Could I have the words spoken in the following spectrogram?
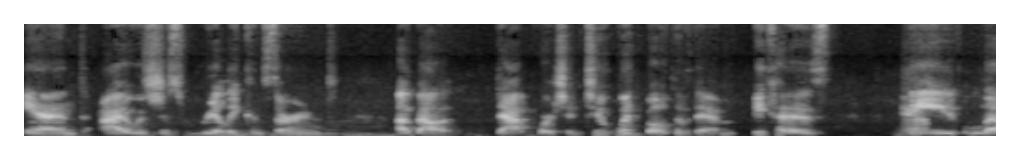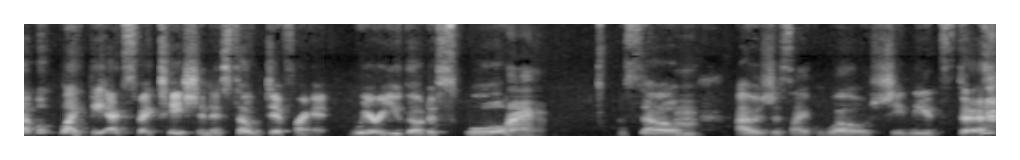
and I was just really concerned about that portion too with both of them because yeah. the level like the expectation is so different where you go to school right so mm-hmm. i was just like whoa she needs to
